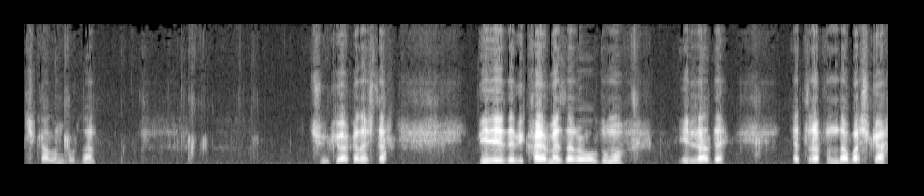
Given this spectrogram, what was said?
Çıkalım buradan. Çünkü arkadaşlar bir yerde bir kaya mezarı oldu mu illa de etrafında başka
